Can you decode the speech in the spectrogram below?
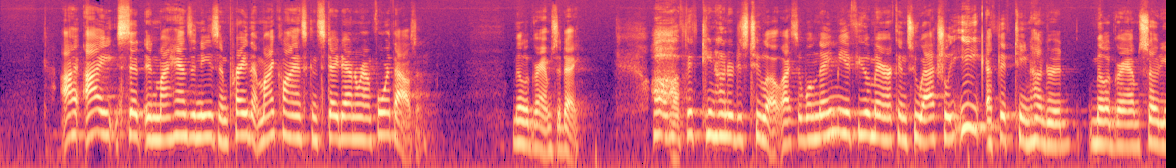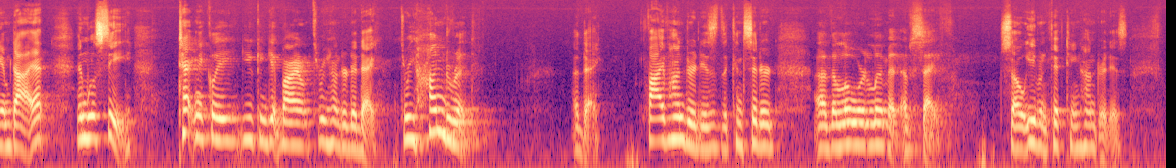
I, I sit in my hands and knees and pray that my clients can stay down around 4,000 milligrams a day. Oh, 1,500 is too low. I said, well, name me a few Americans who actually eat a 1,500 milligram sodium diet, and we'll see. Technically, you can get by on 300 a day. 300 a day. 500 is the considered uh, the lower limit of safe. So even 1,500 is,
